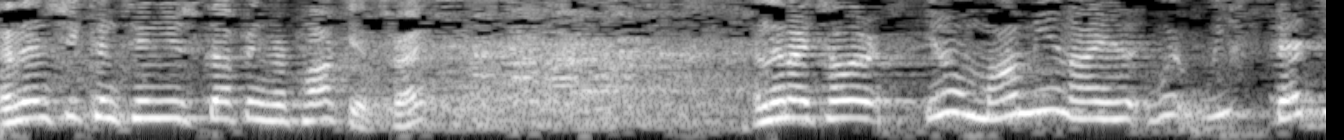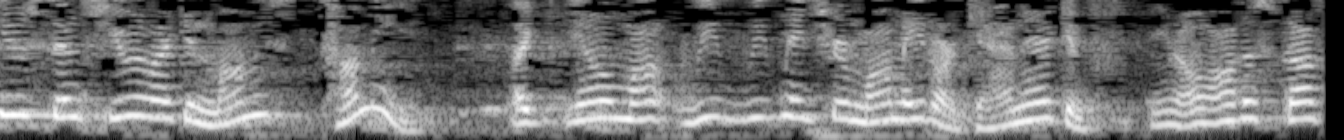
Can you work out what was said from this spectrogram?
And then she continues stuffing her pockets, right? And then I tell her, you know, mommy and I, we fed you since you were like in mommy's tummy. Like, you know, mom, we, we made sure mom ate organic and, you know, all this stuff.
